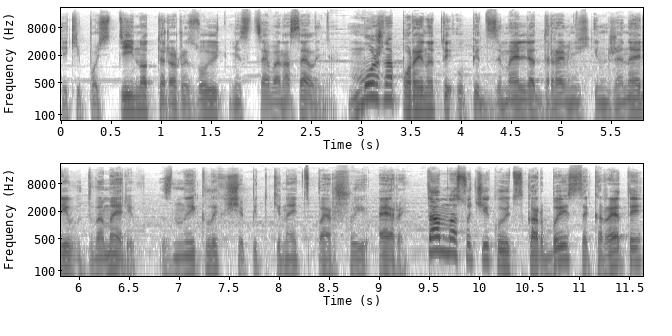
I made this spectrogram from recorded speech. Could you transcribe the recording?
які постійно тероризують місцеве населення. Можна поринути у підземелля древніх інженерів двемерів, зниклих ще під кінець першої ери. Там нас очікують скарби, секрети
